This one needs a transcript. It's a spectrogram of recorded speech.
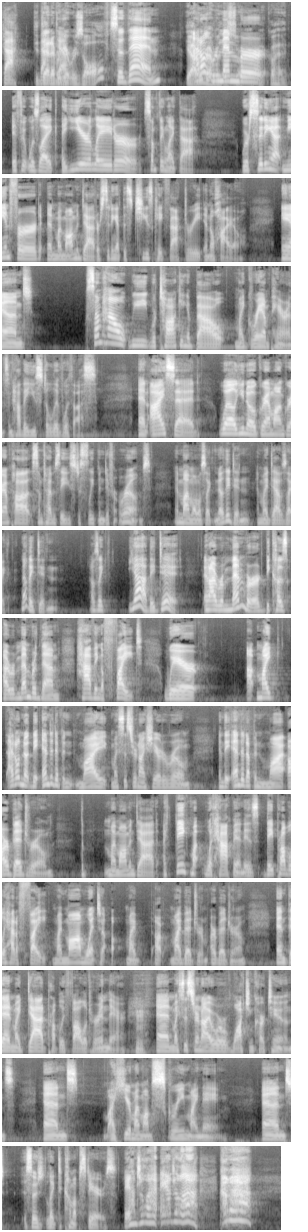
back Did back that ever down. get resolved? So then Yeah, I, I don't remember. remember, this story, but Go ahead. if it was like a year later or something like that. We're sitting at me and Ferd and my mom and dad are sitting at this cheesecake factory in Ohio. And somehow we were talking about my grandparents and how they used to live with us. And I said, Well, you know, grandma and grandpa, sometimes they used to sleep in different rooms. And my mom was like, No, they didn't. And my dad was like, No, they didn't. I was like, Yeah, they did. And I remembered because I remembered them having a fight where uh, my I don't know they ended up in my my sister and I shared a room and they ended up in my our bedroom the my mom and dad. I think my, what happened is they probably had a fight. My mom went to uh, my uh, my bedroom our bedroom and then my dad probably followed her in there. And my sister and I were watching cartoons and I hear my mom scream my name and so like to come upstairs angela angela come on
